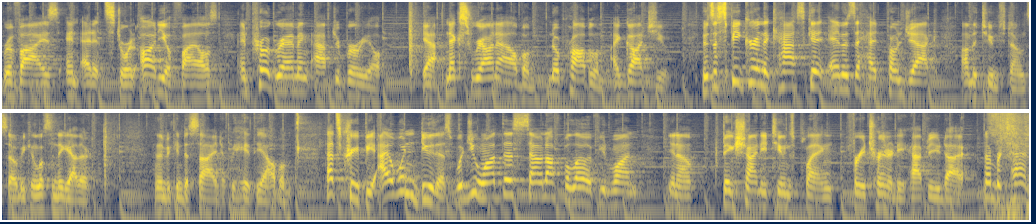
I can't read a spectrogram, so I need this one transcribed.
revise, and edit stored audio files and programming after burial. Yeah, next Rihanna album, no problem, I got you. There's a speaker in the casket and there's a headphone jack on the tombstone so we can listen together. And then we can decide if we hate the album. That's creepy. I wouldn't do this. Would you want this? Sound off below if you'd want, you know, big shiny tunes playing for eternity after you die. Number 10,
